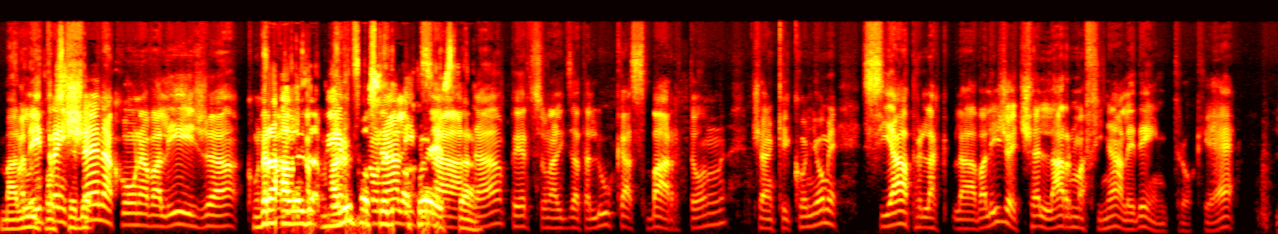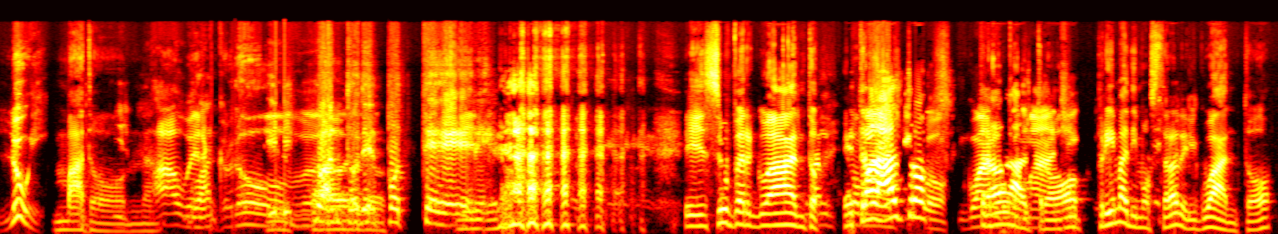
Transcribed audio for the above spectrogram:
Ma, ma lui entra possede... in scena con una valigia, con Bravo, una valigia ma lui personalizzata, personalizzata Lucas Barton, c'è anche il cognome, si apre la, la valigia e c'è l'arma finale dentro, che è lui. Madonna. Il power glove. Il guanto del potere. il super guanto. Guanto e tra l'altro, tra l'altro prima di mostrare il guanto,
